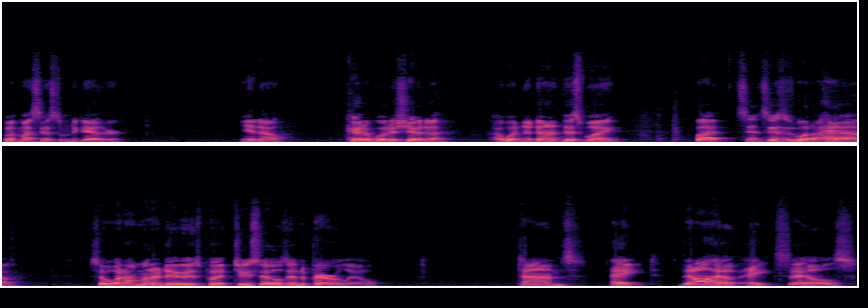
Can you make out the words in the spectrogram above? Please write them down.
put my system together. You know, coulda, woulda, shoulda. I wouldn't have done it this way. But since this is what I have, so what I'm going to do is put two cells into parallel times 8. Then I'll have 8 cells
